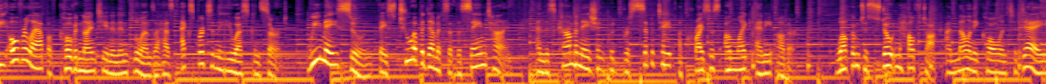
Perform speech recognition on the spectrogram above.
The overlap of COVID 19 and influenza has experts in the U.S. concerned. We may soon face two epidemics at the same time, and this combination could precipitate a crisis unlike any other. Welcome to Stoughton Health Talk. I'm Melanie Cole, and today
